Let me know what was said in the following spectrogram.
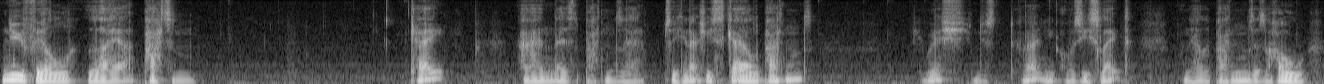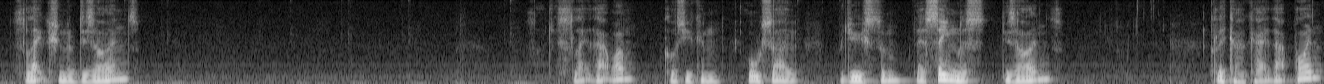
new fill layer pattern. Okay, and there's the patterns there. So you can actually scale the patterns if you wish. You can just do that. You obviously select on the other patterns. There's a whole selection of designs. So I'll just select that one. Of course, you can also reduce them. They're seamless designs. Click OK at that point.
